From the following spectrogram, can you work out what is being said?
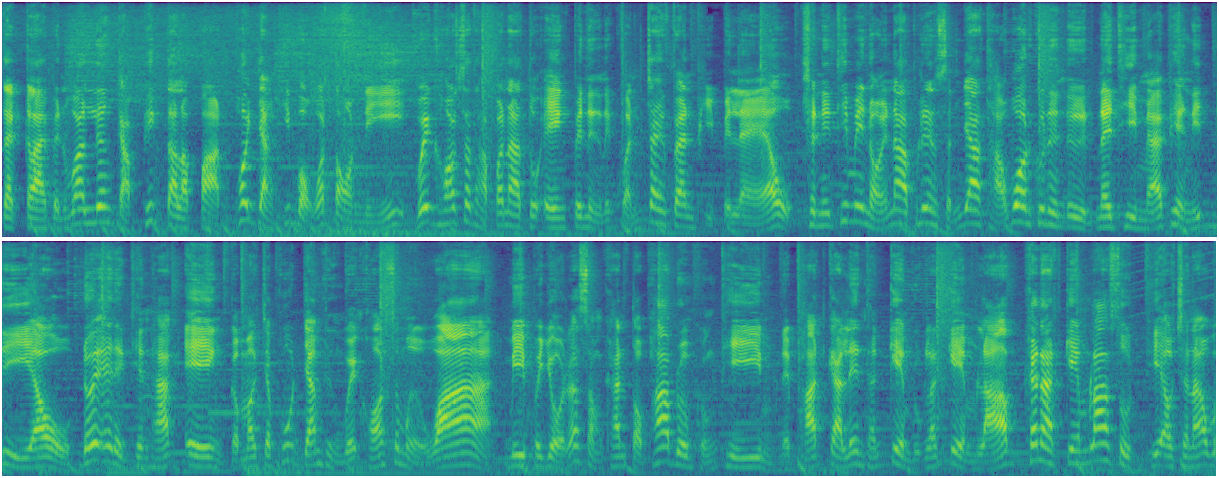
แต่กลายเป็นว่าเรื่องกับพลิกตาลปัดเพราะอย่างที่บอกว่าตอนนี้เวกฮอตสถาปนาตัวเองเป็นหนึ่งในขวัญใจแฟนผีไปแล้ว ชนิดที่ไม่น้อยหน้าผู้เล่นสัญญาถาวรคนอื่นๆ ในทีมแม้เพียงนิดเดียว โดยเอเด็กเทนฮักเองก็มักจะพูดย้ำถึงเวกฮอตเสมอว่า มีประโยชน์และสำคัญต่อภาพรวมของทีม ในพาร์ทการเล่นทั้งเกมลุกและเกมรับ ขนาดเกมล่าสุดที่เอาชนะเว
